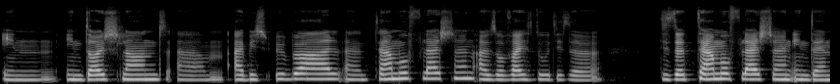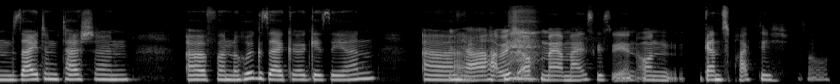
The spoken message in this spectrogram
in, in Deutschland ähm, habe ich überall äh, Thermoflaschen, also weißt du, diese, diese Thermoflaschen in den Seitentaschen äh, von Rucksäcken gesehen. Äh, ja, habe ich auch mehrmals gesehen und ganz praktisch. So.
